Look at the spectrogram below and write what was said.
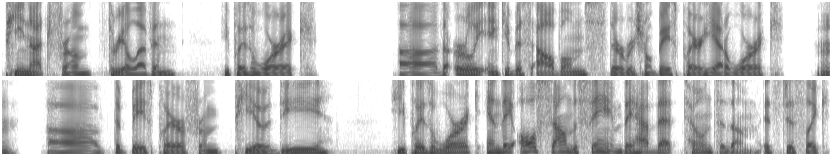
P-Nut from 311. He plays a Warwick. Uh, the early Incubus albums, their original bass player, he had a Warwick. Hmm. Uh, the bass player from POD, he plays a Warwick, and they all sound the same. They have that tone to them. It's just like,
